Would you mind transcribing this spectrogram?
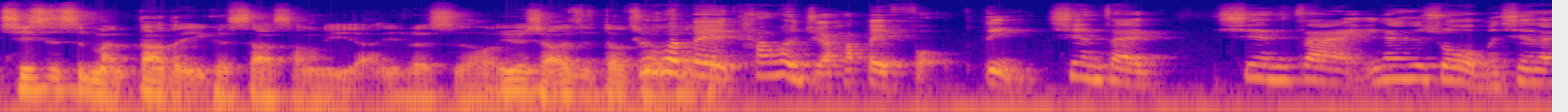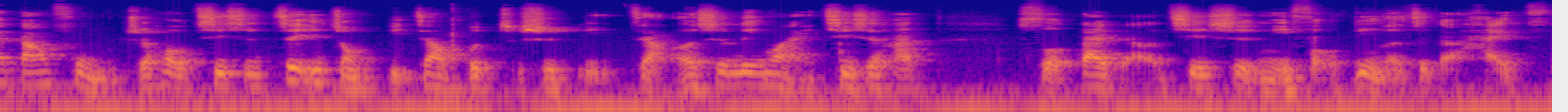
其实是蛮大的一个杀伤力啊。有的时候，因为小孩子到最后就会被他会觉得他被否定。现在现在应该是说，我们现在当父母之后，其实这一种比较不只是比较，而是另外，其实他所代表的，其实是你否定了这个孩子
